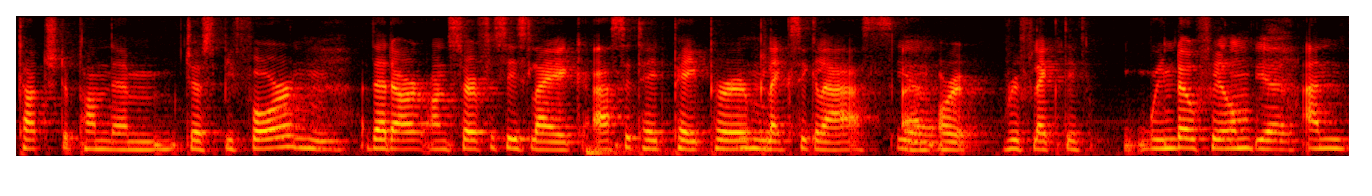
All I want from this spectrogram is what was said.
touched upon them just before, Mm-hmm. that are on surfaces like acetate paper, plexiglass, Mm-hmm. Yeah. um, or reflective window film Yeah. and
